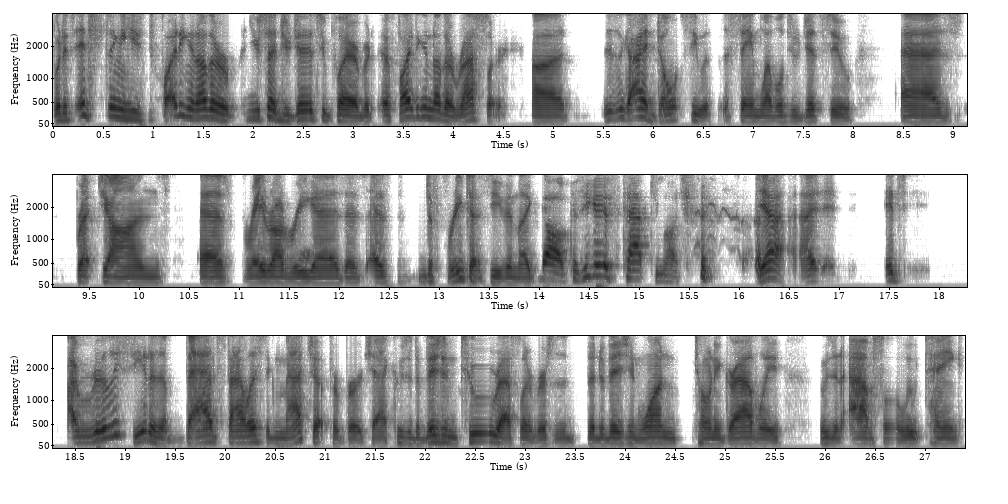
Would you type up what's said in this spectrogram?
But it's interesting he's fighting another you said jujitsu player, but uh, fighting another wrestler. Uh this is a guy I don't see with the same level jujitsu as Brett Johns, as Ray Rodriguez, as as de Freitas even. Like, No, because he gets tapped too much. yeah, I, it- it's I really see it as a bad stylistic matchup for Birchak, who's a Division two wrestler versus the Division one Tony Gravely, who's an absolute tank.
